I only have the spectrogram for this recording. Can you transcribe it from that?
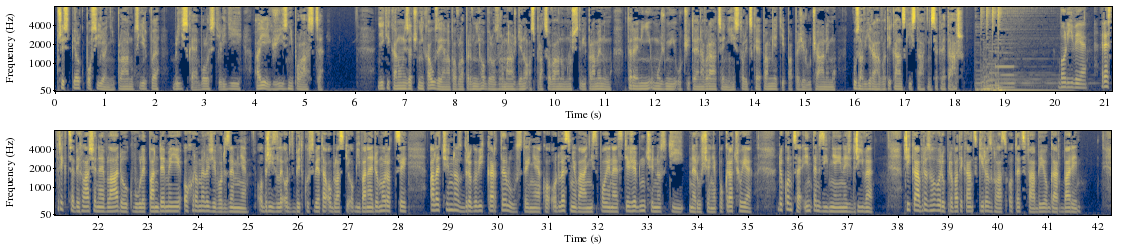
přispěl k posílení plánu církve blízké bolesti lidí a jejich žízni po lásce – Díky kanonizační kauze Jana Pavla I. bylo zhromážděno a zpracováno množství pramenů, které nyní umožňují určité navrácení historické paměti papeže Lučánimu, uzavírá vatikánský státní sekretář. Bolívie. Restrikce vyhlášené vládou kvůli pandemii ochromily život země, odřízly od zbytku světa oblasti obývané domorodci, ale činnost drogových kartelů, stejně jako odlesňování spojené s těžební činností, nerušeně pokračuje, dokonce intenzivněji než dříve. Říká v rozhovoru pro vatikánský rozhlas otec Fabio Garbari.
